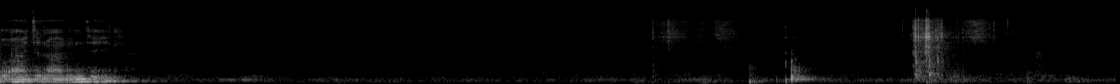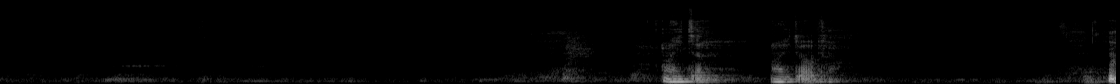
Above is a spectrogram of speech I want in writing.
Bu Aydın abinin değil. Aydın. Aydoğdu. Hı.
